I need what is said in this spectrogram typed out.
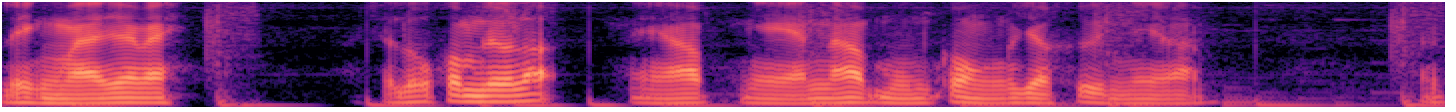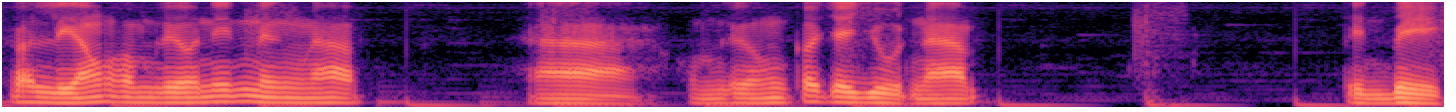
เร่งมาใช่ไหมจะลดความเร็วแล้วนี่ครับแงนนะครับ มุมกล้องก็จะขึ้นนี่ครับ แล้วก็เลี้ยงความเร็วนิดนึงนะครับ อ่าความเร็วมันก็จะหยุดนะครับ เป็นเบรก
